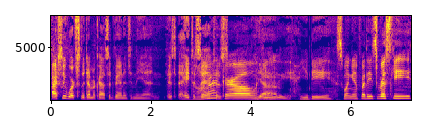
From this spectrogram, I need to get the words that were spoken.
actually works to the Democrats' advantage in the end. It's, I hate to say All it right, because girl. yeah. You, you be swinging for these risky.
